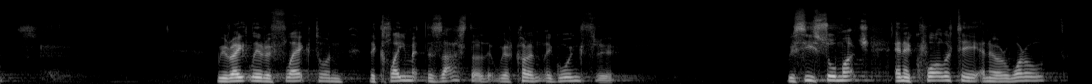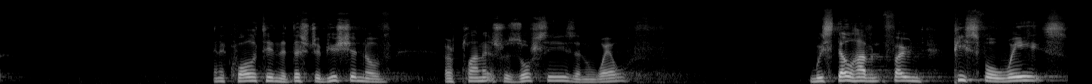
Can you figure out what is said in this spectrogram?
us. We rightly reflect on the climate disaster that we're currently going through. We see so much inequality in our world, inequality in the distribution of our planet's resources and wealth. We still haven't found peaceful ways,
